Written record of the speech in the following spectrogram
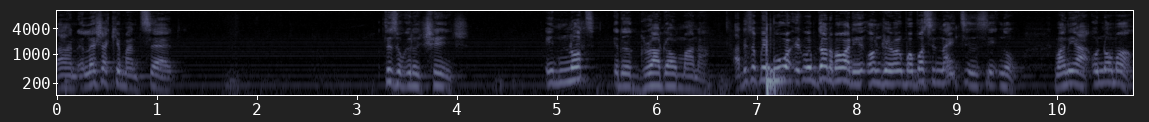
And Elisha came and said, Things are going to change. In not in a gradual manner. And this we've done about 100, we're busting 19, see- no. Money are ah, oh, normal.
